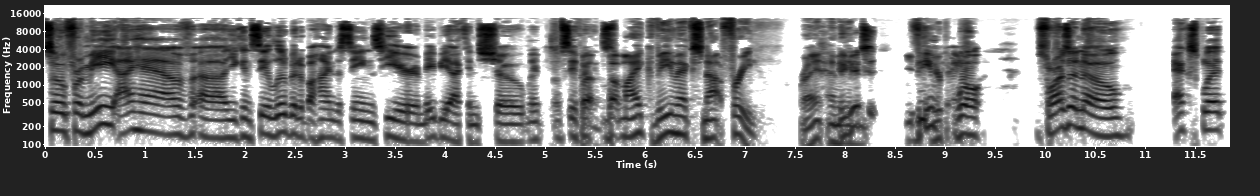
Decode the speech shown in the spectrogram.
So for me, I have uh, you can see a little bit of behind the scenes here, and maybe I can show. Maybe, let's see if I can. But, but Mike, VMix not free, right? I mean, vMix, you- V- you're well, as far as I know, XSplit,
